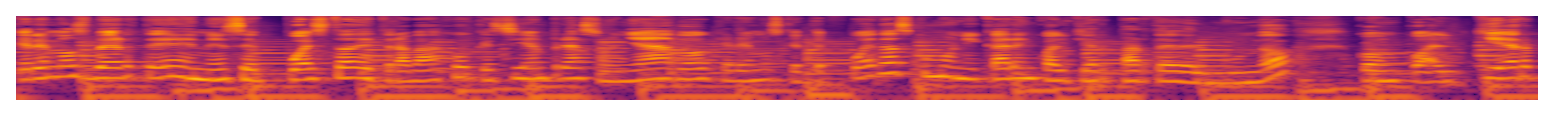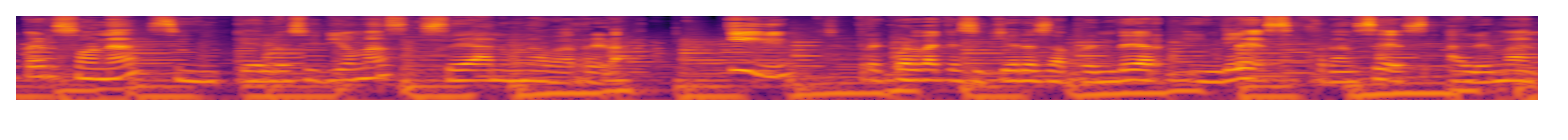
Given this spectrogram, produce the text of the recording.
Queremos verte en ese puesto de trabajo que siempre has soñado, queremos que te puedas comunicar en cualquier parte del mundo, con cualquier persona, sin que los idiomas sean una barrera. Y recuerda que si quieres aprender inglés, francés, alemán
